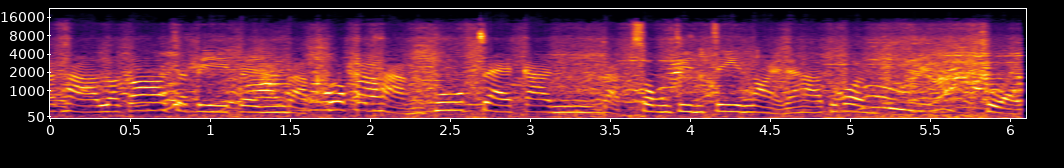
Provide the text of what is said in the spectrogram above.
นะคะ แล้วก็จะมีเป็นแบบพวกกระถางทูบแจกันแบบทรงจีนๆหน่อยนะคะ ทุกคนสวย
